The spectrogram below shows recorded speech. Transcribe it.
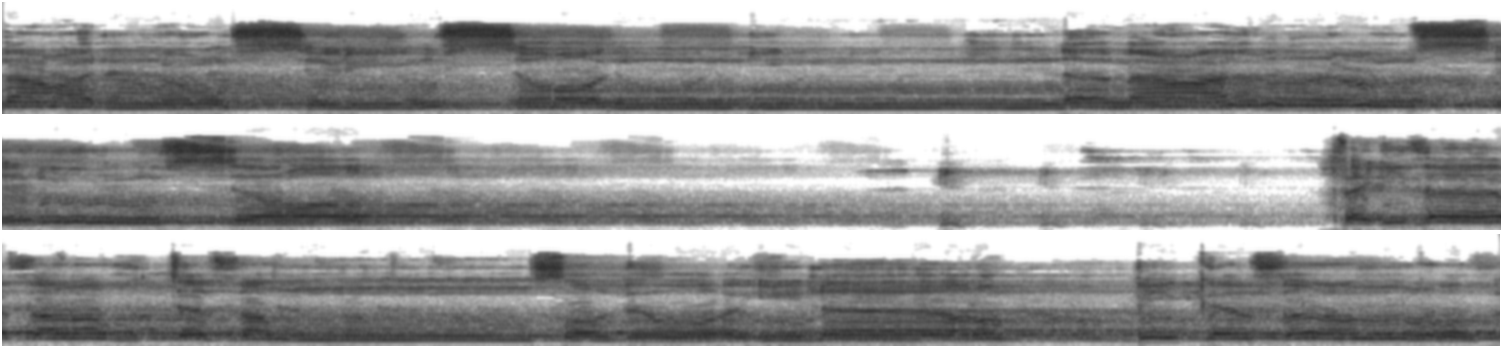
مع العسر يسرا إن مع العسر يسرا فإذا فرغت فانصب وإلى ربك فارغب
